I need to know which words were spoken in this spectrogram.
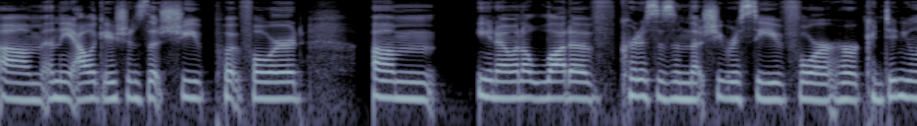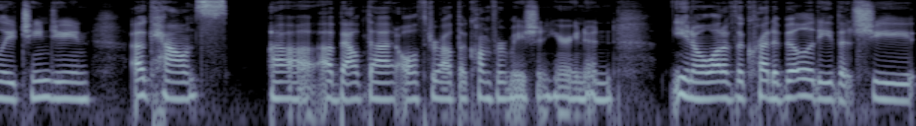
um, and the allegations that she put forward. Um, you know, and a lot of criticism that she received for her continually changing accounts uh, about that all throughout the confirmation hearing and you know, a lot of the credibility that she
